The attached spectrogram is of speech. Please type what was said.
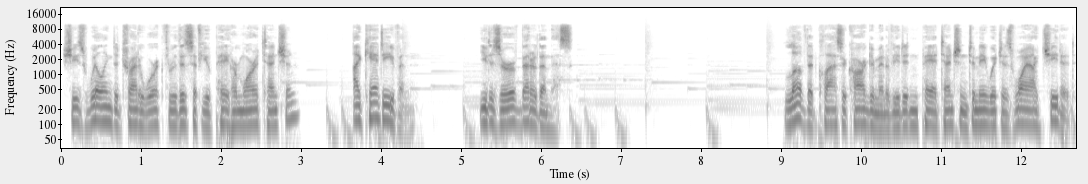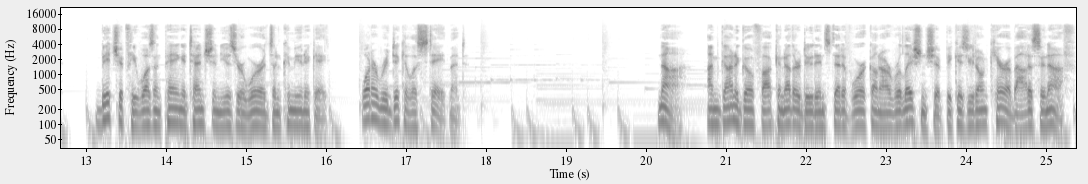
She's willing to try to work through this if you pay her more attention? I can't even. You deserve better than this. Love that classic argument of you didn't pay attention to me which is why I cheated. Bitch if he wasn't paying attention use your words and communicate. What a ridiculous statement. Nah, I'm gonna go fuck another dude instead of work on our relationship because you don't care about us enough.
